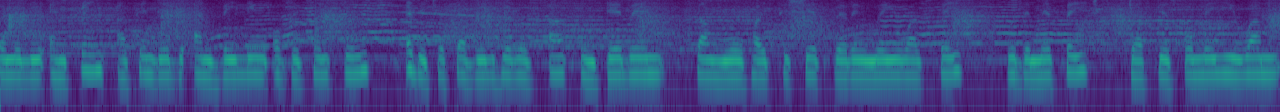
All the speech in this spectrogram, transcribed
Family and friends attended the unveiling of the tombstone at the Chesterville Heroes Acre in Durban. Some wore white t-shirts bearing Meyiwa's face with the message, Justice for Meyiwa.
